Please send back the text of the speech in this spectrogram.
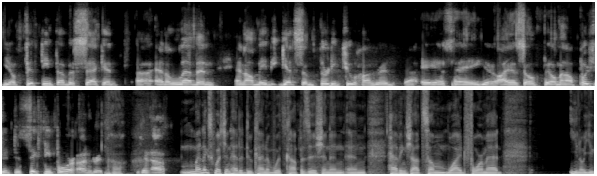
you know, 15th of a second uh, at 11, and I'll maybe get some 3200 uh, ASA, you know, ISO film, and I'll push it to 6400. Huh. You know. My next question had to do kind of with composition and, and having shot some wide format you know, you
